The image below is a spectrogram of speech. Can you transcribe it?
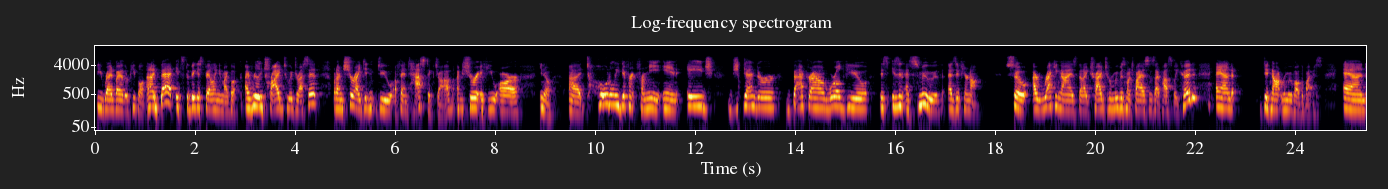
be read by other people. And i bet it's the biggest failing in my book. I really tried to address it but i'm sure i didn't do a fantastic job. I'm sure if you are you know uh, totally different from me in age gender background worldview this isn't as smooth as if you're not. So I recognized that I tried to remove as much bias as I possibly could and did not remove all the bias. And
